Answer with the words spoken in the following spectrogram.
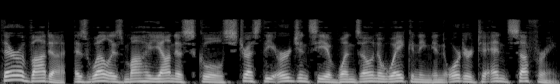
Theravada, as well as Mahayana schools stress the urgency of one's own awakening in order to end suffering.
